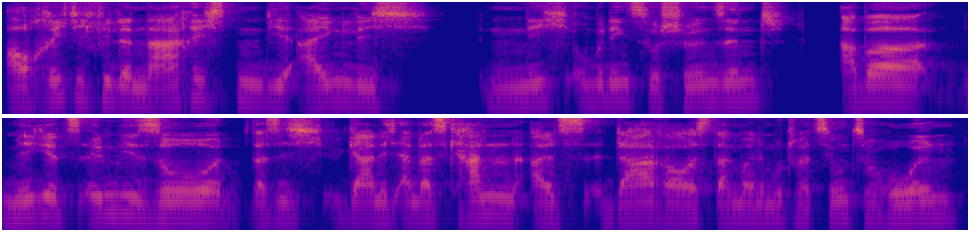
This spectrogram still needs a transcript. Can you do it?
auch richtig viele Nachrichten, die eigentlich nicht unbedingt so schön sind. Aber mir geht es irgendwie so, dass ich gar nicht anders kann, als daraus dann meine Motivation zu holen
